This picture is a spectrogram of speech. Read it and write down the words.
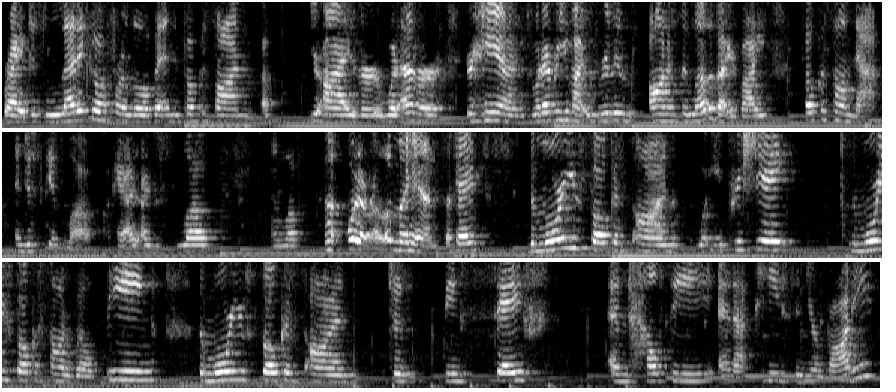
right? Just let it go for a little bit and focus on uh, your eyes or whatever, your hands, whatever you might really honestly love about your body. Focus on that and just give love, okay? I, I just love, I love, whatever, I love my hands, okay? The more you focus on what you appreciate, the more you focus on well being, the more you focus on just being safe and healthy and at peace in your body,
